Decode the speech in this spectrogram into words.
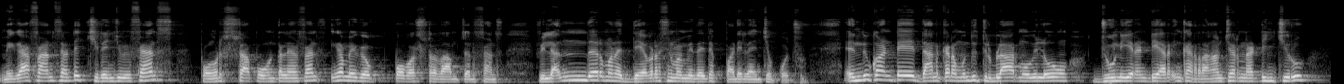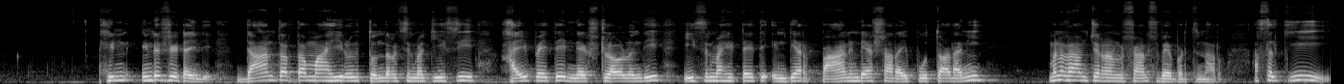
మెగా ఫ్యాన్స్ అంటే Chiranjeevi fans power star Pawan Kalyan fans ఇంకా mega power star Ram Charan fans. వీళ్ళందరూ మన దేవర సినిమా మీద అయితే పడారని చెప్పుకోవచ్చు. ఎందుకంటే దానికన్నా ముందు త్రిబుల్ ఆర్ మూవీలో జూనియర్ ఎన్టీఆర్ ఇంకా రామ్ చరణ్ నటించారు హిన్ ఇండస్ట్రీ అయింది. దాని తర్వాత మా హీరో తొందరగా సినిమా చేసి హైప్ అయితే నెక్స్ట్ లెవెల్ ఉంది. ఈ సినిమా హిట్ అయితే ఎన్టీఆర్ పాన్ ఇండియా స్టార్ అయిపోతాడని మన రామ్ చరణ్ ఫ్యాన్స్ భయపడుతున్నారు. అసలుకి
